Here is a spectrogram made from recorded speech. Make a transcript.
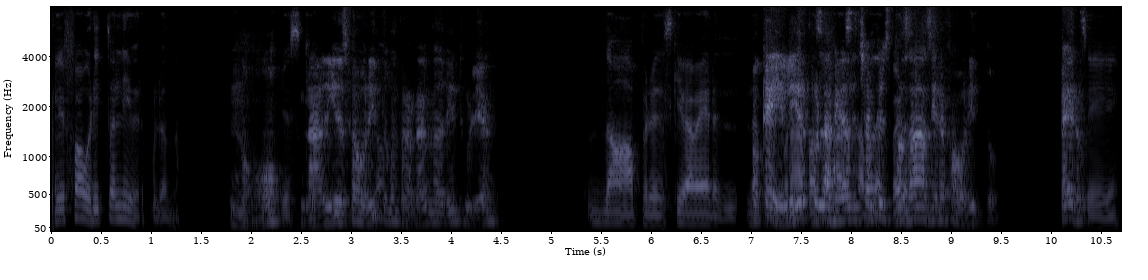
¿es favorito al Liverpool o no? No, nadie es favorito contra Real Madrid, Julián. No, pero es que, a ver... Ok, el Liverpool la final de Champions pasada sí era favorito, pero... Sí.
